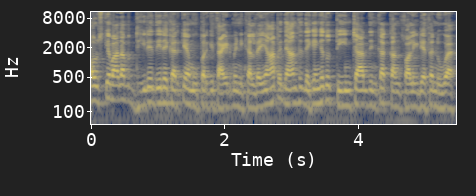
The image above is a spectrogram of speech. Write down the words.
और उसके बाद अब धीरे धीरे करके हम ऊपर की साइड में निकल रहे हैं। यहाँ पे ध्यान से देखेंगे तो तीन चार दिन का कंसॉलिडेशन हुआ है।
